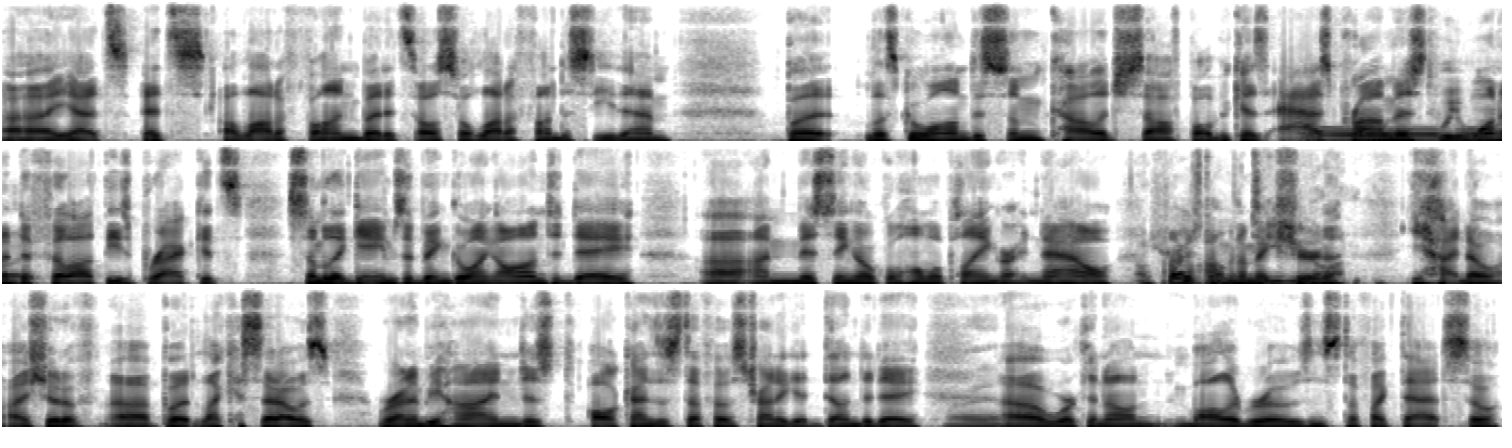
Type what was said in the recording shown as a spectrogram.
uh, yeah, it's it's a lot of fun, but it's also a lot of fun to see them. But let's go on to some college softball because, as Oh, promised, we wanted to fill out these brackets. Some of the games have been going on today. Uh, I'm missing Oklahoma playing right now. I'm I'm you going to make sure to. Yeah, I know I should have, uh, but like I said, I was running behind. Just all kinds of stuff I was trying to get done today. Right. Uh, working on Baller Bros and stuff like that. So,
